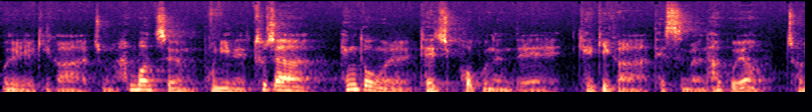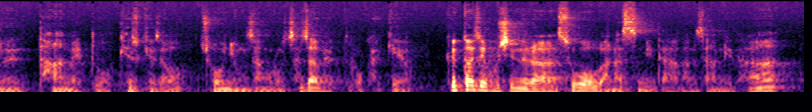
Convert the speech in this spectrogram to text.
오늘 얘기가 좀 한 번쯤 본인의 투자 행동을 되짚어 보는데 계기가 됐으면 하고요. 저는 다음에 또 계속해서 좋은 영상으로 찾아뵙도록 할게요. 끝까지 보시느라 수고 많았습니다. 감사합니다.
